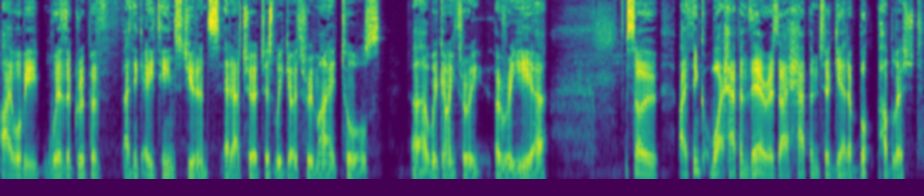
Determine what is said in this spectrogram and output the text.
I will be with a group of I think 18 students at our church as we go through my tools. Uh, we're going through over a year. So I think what happened there is I happened to get a book published,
